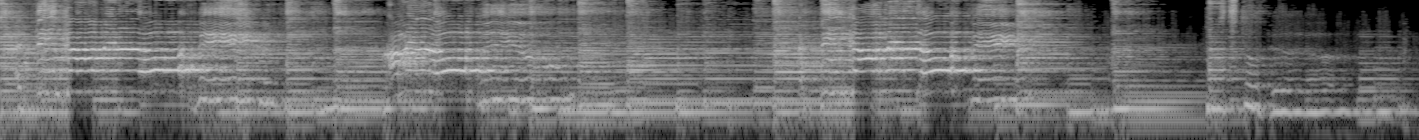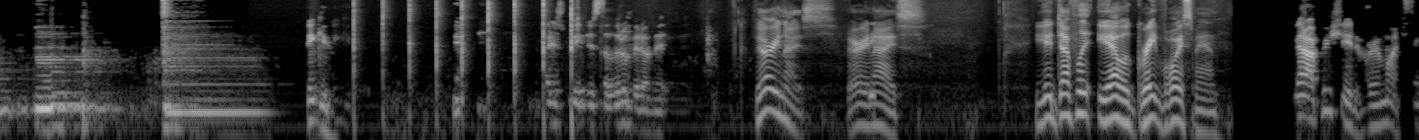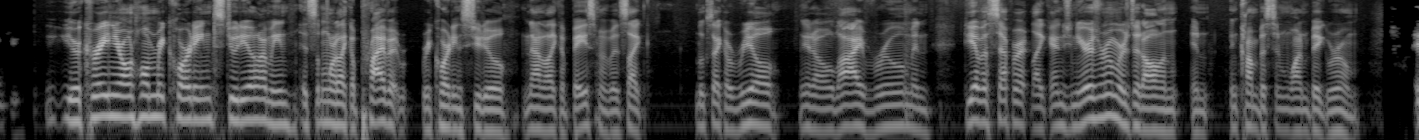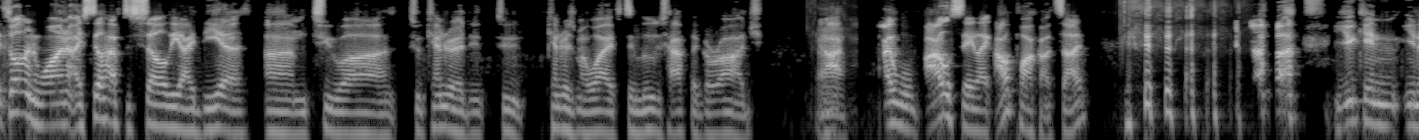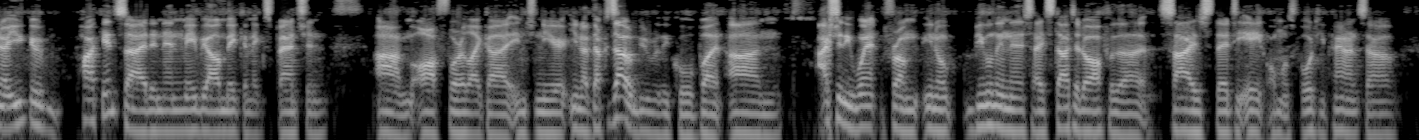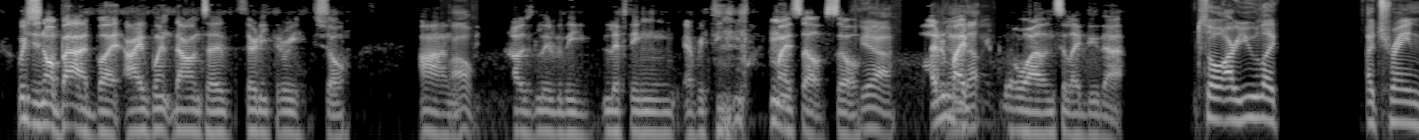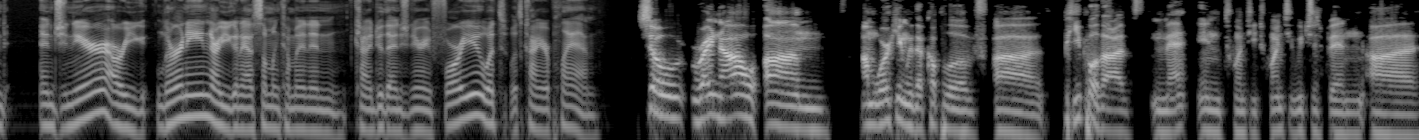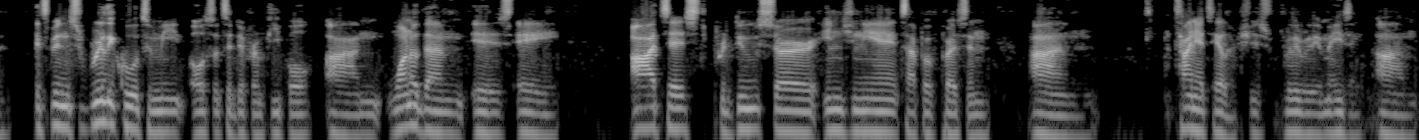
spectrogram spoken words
I think I'm in love, baby. I'm in love with you. I think I'm in love, baby. Stupid love. Thank you. I just played just a little bit of it. Very nice. Very nice. You definitely you have a great voice, man. Man, I appreciate it very much. Thank you. You're creating your own home recording studio. I mean, it's more like a private recording studio, not like a basement, but it's like looks like a real, you know, live room. And do you have a separate like engineer's room, or is it all in, in encompassed in one big room? It's all in one. I still have to sell the idea um, to uh, to Kendra. To, to Kendra is my wife to lose half the garage. And I, I will. I will say like I'll park outside. You can, you know, you can park inside, and then maybe I'll make an expansion um, off for like a engineer. You know, because that would be really cool. But um, I actually went from you know building this. I started off with a size 38, almost 40 pounds. Uh, which is not bad, but I went down to 33. So um, wow. I was literally lifting everything myself. So Yeah. I Yeah, might that- for a while until I do that. So are you like a trained engineer? Are you learning? Are you going to have someone come in and kind of do the engineering for you? What's what's kind of your plan? So right now, um, I'm working with a couple of uh, people that I've met in 2020, which has been uh, it's been really cool to meet all sorts of different people. Um, one of them is a artist, producer, engineer type of person. Um, Tanya Taylor, she's really really amazing. Um,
